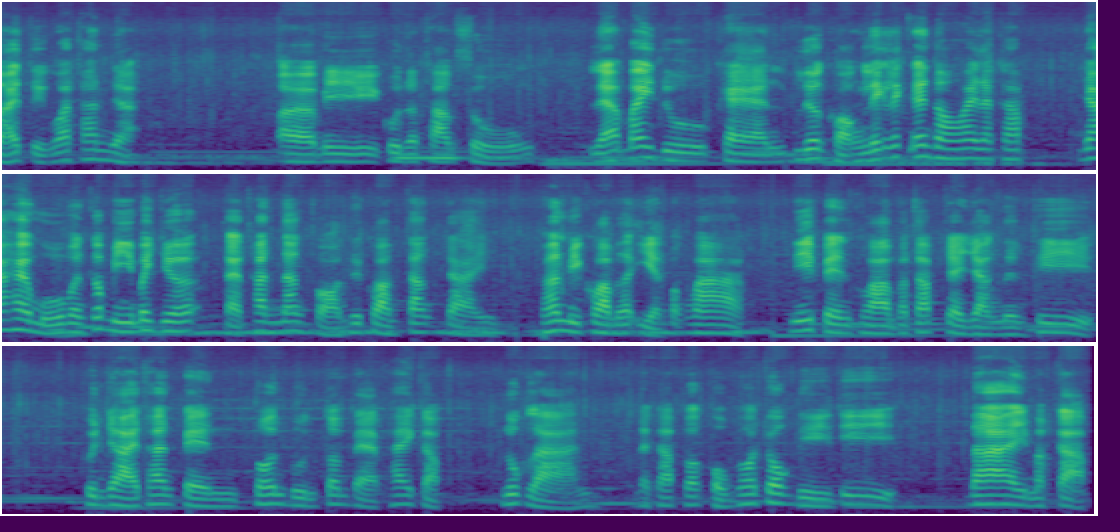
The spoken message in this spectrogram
หมายถึงว่าท่านเนี่ยมีคุณธรรมสูง และไม่ดูแคลนเรื่องของเล็กๆน้อยๆนะครับหญ้าแห้หมูมันก็มีไม่เยอะ แต่ท่านนั่งถอนด้วยความตั้งใจ ท่านมีความละเอียดมากๆ นี่เป็นความประทับใจอย่างหนึ่งที่คุณยายท่านเป็นต้นบุญต้นแบบให้กับลูกหลานนะครับก็ผมก็โชคดีที่ ได้มากราบ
